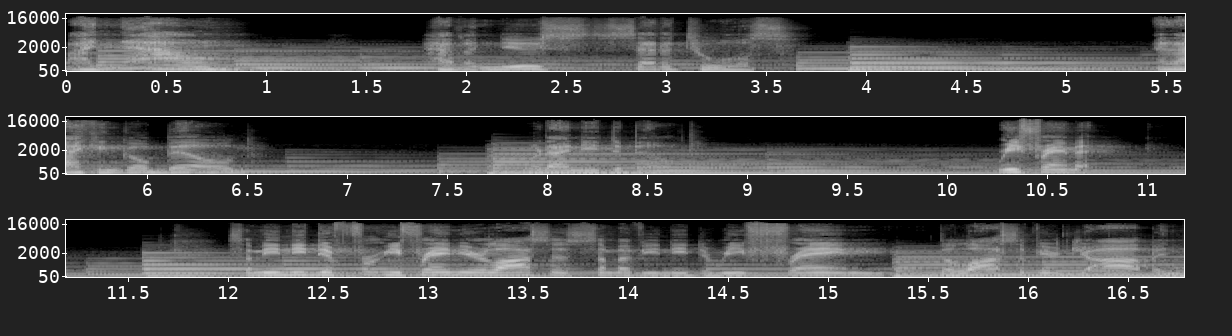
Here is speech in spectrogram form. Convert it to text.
I now have a new set of tools. And I can go build what I need to build. Reframe it. Some of you need to reframe your losses. Some of you need to reframe the loss of your job and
